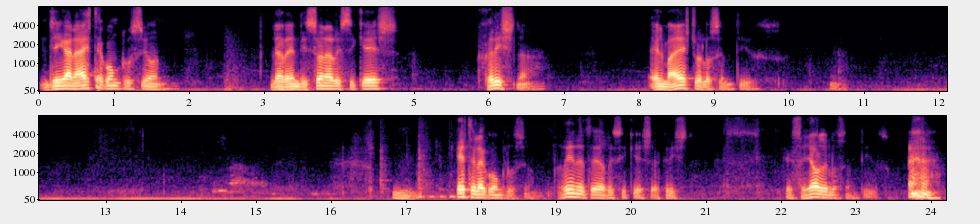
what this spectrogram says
llegan a esta conclusión, la rendición a Rishikesh, Krishna, el maestro de los sentidos. Esta es la conclusión. Ríndete de Rishikesh a Krishna, el Señor de los sentidos.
